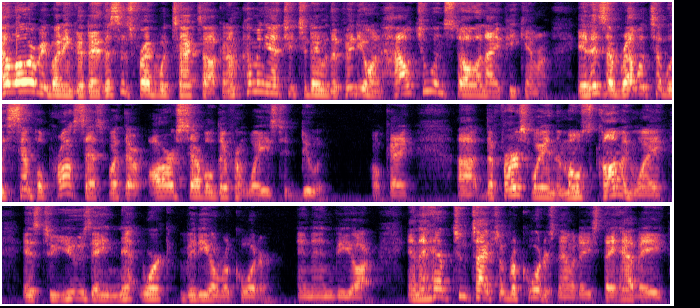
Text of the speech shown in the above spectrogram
Hello everybody and good day. This is Fred with Tech Talk and I'm coming at you today with a video on how to install an IP camera. It is a relatively simple process, but there are several different ways to do it, okay? Uh, the first way and the most common way is to use a network video recorder, an NVR. And they have two types of recorders nowadays. They have a,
